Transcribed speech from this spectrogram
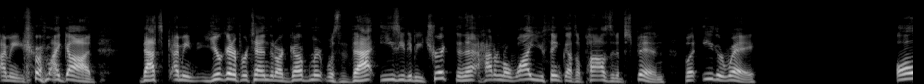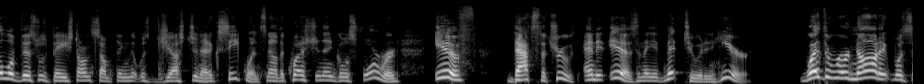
I mean, oh my God, that's I mean, you're going to pretend that our government was that easy to be tricked, and that I don't know why you think that's a positive spin, but either way, all of this was based on something that was just genetic sequence. Now the question then goes forward: if that's the truth, and it is, and they admit to it in here, whether or not it was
